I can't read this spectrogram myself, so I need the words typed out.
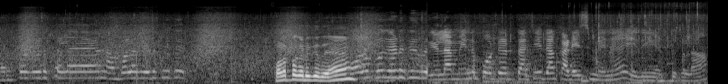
அடுத்த கெடுக்கல நம்மள கெடுக்குது. குழப்ப கெடுக்குது? குழம்பு கெடுக்குது. எல்லா மீனும் போட்டு எடுத்தாச்சு இதான் கடைசி மீன் இதையும் எடுத்துக்கலாம்.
